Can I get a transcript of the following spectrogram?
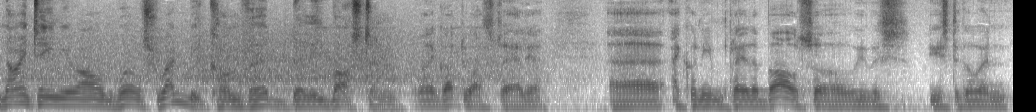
19-year-old Welsh rugby convert Billy Boston. When I got to Australia, uh, I couldn't even play the ball, so we was used to go in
